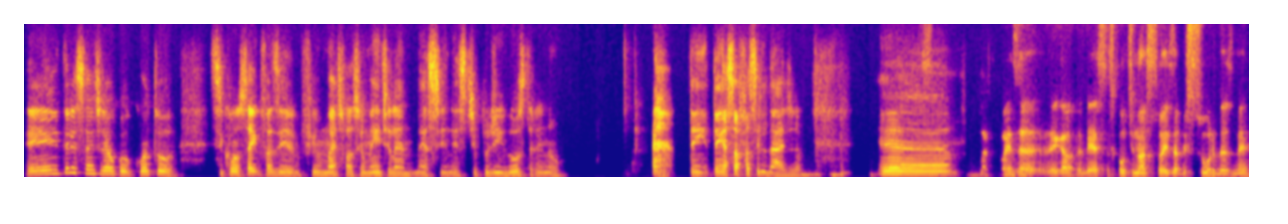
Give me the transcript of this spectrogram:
É interessante, né? O quanto se consegue fazer filme mais facilmente né? nesse, nesse tipo de indústria. Não? Tem, tem essa facilidade, né? É... Uma coisa legal também é essas continuações absurdas, né?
